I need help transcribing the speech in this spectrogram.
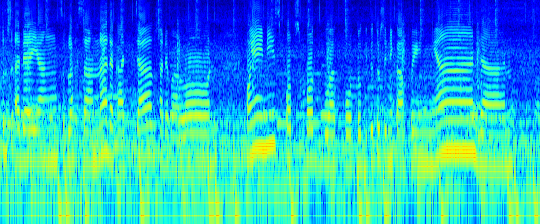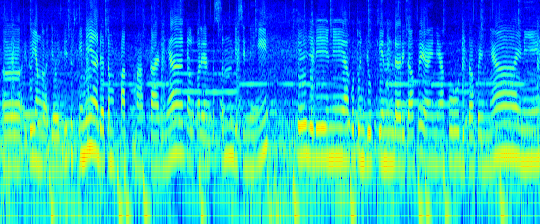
Terus ada yang sebelah sana ada kaca terus ada balon. Pokoknya ini spot-spot buat foto gitu. Terus ini kafenya dan uh, itu yang enggak jadi. Terus ini ada tempat makannya. Kalau kalian pesen di sini oke jadi ini aku tunjukin dari cafe ya. Ini aku di kafenya ini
